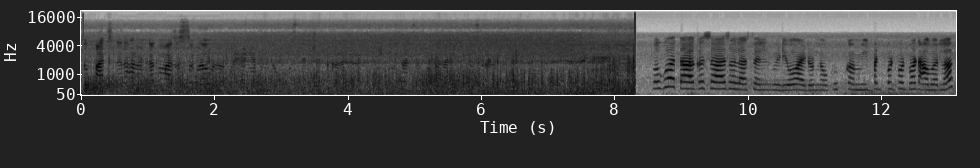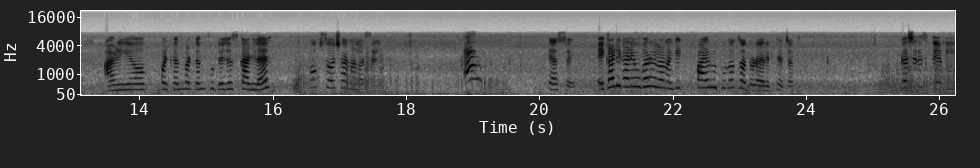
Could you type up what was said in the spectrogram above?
तो पाच ते दहा मिनिटात माझं सगळं उरवलं आहे आणि आता हे लोक बसलेत shoot करत. एकमेकांच्या फोटोला बघू आता कसा झाला असेल व्हिडिओ आय डोंट नो खूप कमी पटपट पटपट आवरलं. आणि पटकन पटकन फुटेजेस काढलंय. खूप सो छान आला असेल. हे असं आहे एका ठिकाणी उभं राहिलं ना की पाय रुतूनच जातो डायरेक्ट ह्याच्यात. कशी दिसते मी?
